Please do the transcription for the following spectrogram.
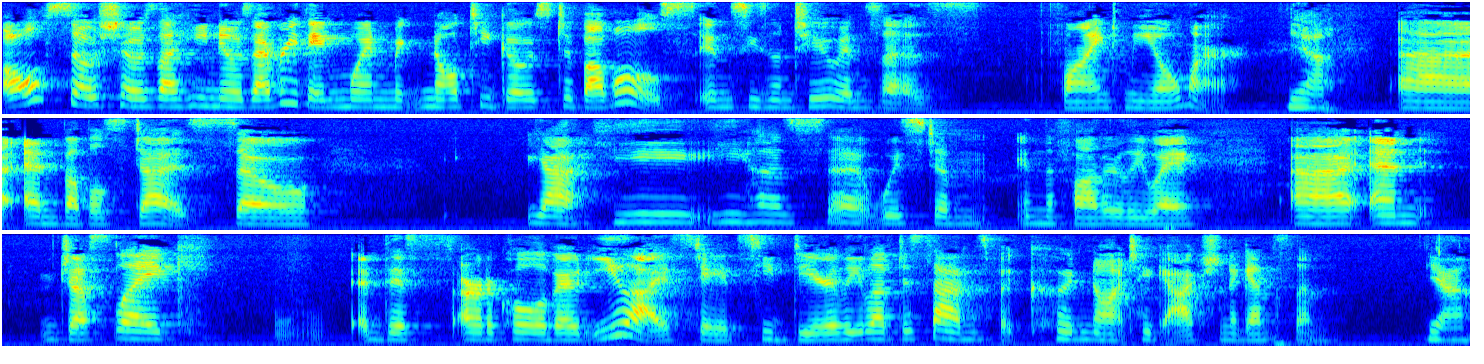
also shows that he knows everything when McNulty goes to Bubbles in season two and says, "Find me Omar," Yeah. uh, and Bubbles does. So, yeah, he he has uh, wisdom in the fatherly way, uh, and just like this article about Eli states, he dearly loved his sons but could not take action against them. Yeah.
